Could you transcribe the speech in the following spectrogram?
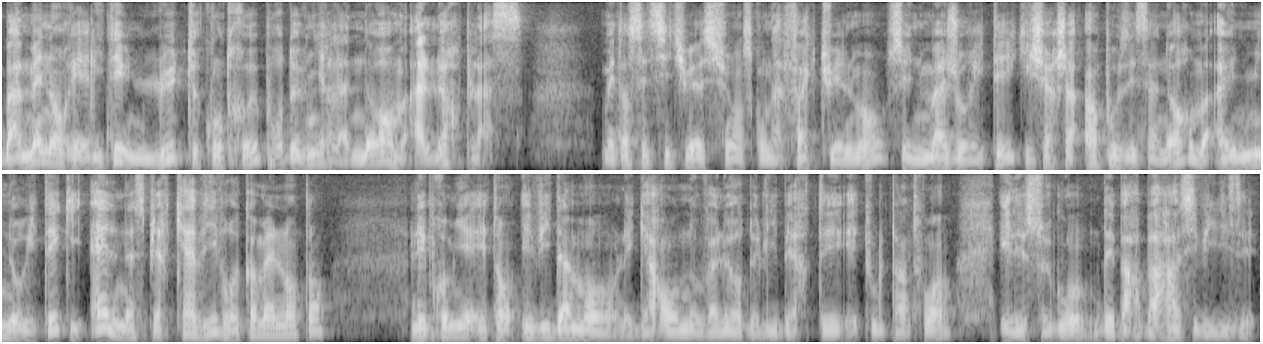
bah, mènent en réalité une lutte contre eux pour devenir la norme à leur place. Mais dans cette situation, ce qu'on a factuellement, c'est une majorité qui cherche à imposer sa norme à une minorité qui, elle, n'aspire qu'à vivre comme elle l'entend. Les premiers étant évidemment les garants de nos valeurs de liberté et tout le tintouin, et les seconds des barbares à civiliser.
